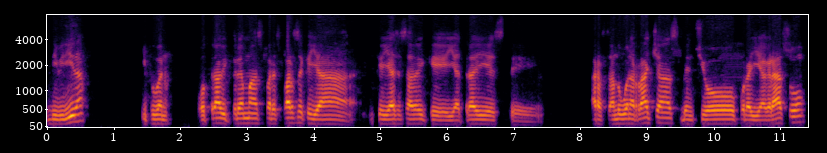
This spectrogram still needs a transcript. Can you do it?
dividida. Y pues bueno, otra victoria más para Esparza que ya, que ya se sabe que ya trae este, arrastrando buenas rachas, venció por ahí a Graso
